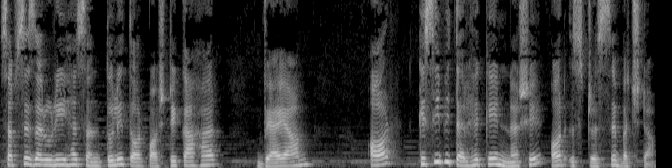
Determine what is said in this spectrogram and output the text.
सबसे ज़रूरी है संतुलित और पौष्टिक आहार, व्यायाम और किसी भी तरह के नशे और स्ट्रेस से बचना।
